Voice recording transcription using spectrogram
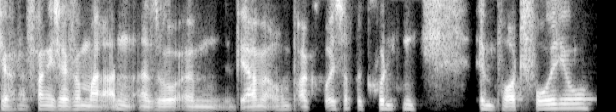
Ja, dann fange ich einfach mal an. Also ähm, wir haben ja auch ein paar größere Kunden im Portfolio.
